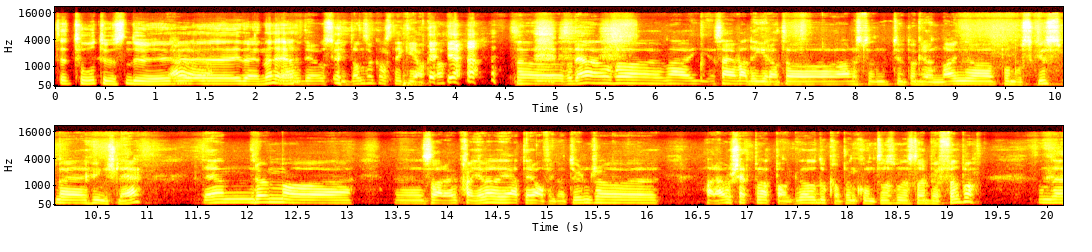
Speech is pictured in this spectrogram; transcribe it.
Til 2000 duer Ja, ja, eh, i døgnet. Ja. Det er jo skuddene som koster, ikke jakta. Ja. Så, så det er også, så er jeg veldig gira til å har lyst til en tur på Grønland og på moskus med hundslede. Det er en drøm. Og eh, så har jeg, kan jeg vel etter Afrikaturen så har jeg jo sett på nettbanken og det dukka opp en konto som det står Bøffel på. Som det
